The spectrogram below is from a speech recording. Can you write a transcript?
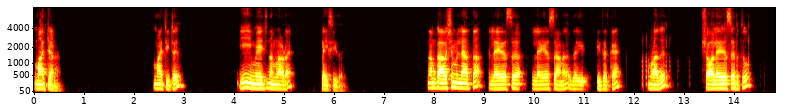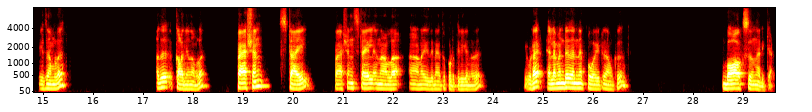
മാറ്റുകയാണ് മാറ്റിയിട്ട് ഈ ഇമേജ് നമ്മളവിടെ പ്ലേസ് ചെയ്തു. നമുക്ക് ആവശ്യമില്ലാത്ത ലെയേഴ്സ് ലെയേഴ്സ് ആണ് ഇത് ഇതൊക്കെ. നമ്മളത് ഷോ ലെയേഴ്സ് എടുത്തു. ഇത് നമ്മൾ അത് കളഞ്ഞു നമ്മൾ ഫാഷൻ സ്റ്റൈൽ ഫാഷൻ സ്റ്റൈൽ എന്നുള്ള ആണ് ഇതിനകത്ത് കൊടുത്തിരിക്കുന്നത്. ഇവിടെ എലമെന്റ് തന്നെ പോയിട്ട് നമുക്ക് ബോക്സ് എന്നടിക്കാം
